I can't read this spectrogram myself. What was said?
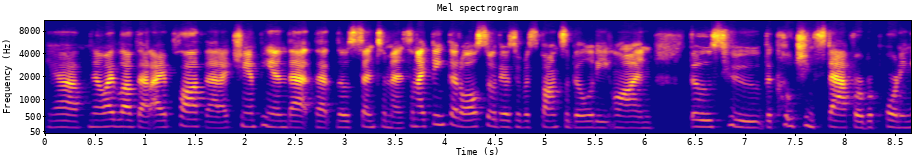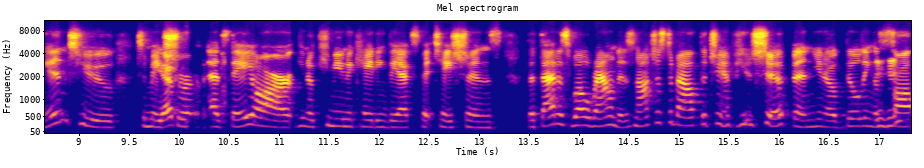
Yeah, no, I love that. I applaud that. I champion that that those sentiments. And I think that also there's a responsibility on those who the coaching staff are reporting into to make yep. sure as they are, you know, communicating the expectations that that is well rounded. It's not just about the championship and, you know, building a mm-hmm. solid,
